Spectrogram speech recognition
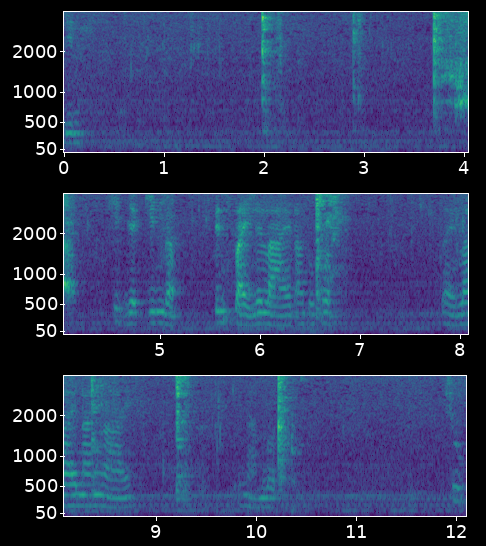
กิน คิดอยากกินแบบเป็นใส่หลายๆนะทุกคน ใส่ลายนางหลายกินน้ำรสชุบ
